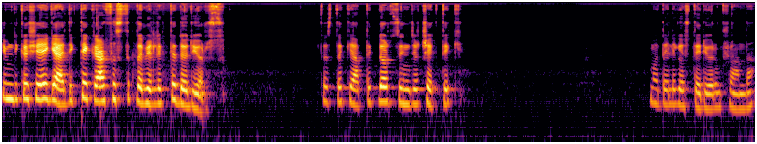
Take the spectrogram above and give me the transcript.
Şimdi köşeye geldik. Tekrar fıstıkla birlikte dönüyoruz. Fıstık yaptık. 4 zincir çektik. Modeli gösteriyorum şu anda.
